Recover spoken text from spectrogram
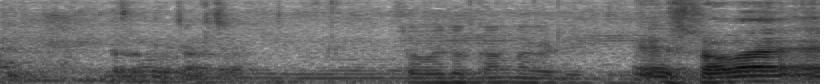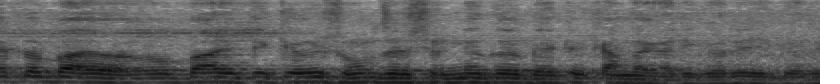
কি? সবাই তো বাড়িতে কেউ শুনছে শুনে তো দেখে কান্দাকাটি করে এই করে।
